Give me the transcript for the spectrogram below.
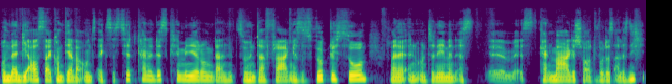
Und wenn die Aussage kommt, ja, bei uns existiert keine Diskriminierung, dann zu hinterfragen, ist es wirklich so? Weil ein Unternehmen ist, äh, ist kein magischer Ort, wo das alles nicht,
